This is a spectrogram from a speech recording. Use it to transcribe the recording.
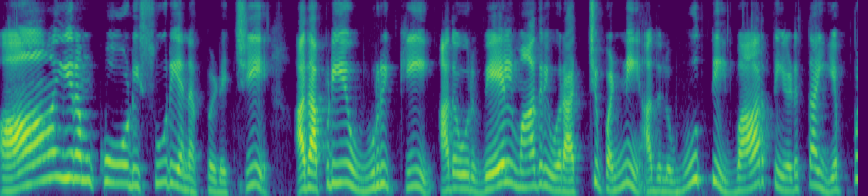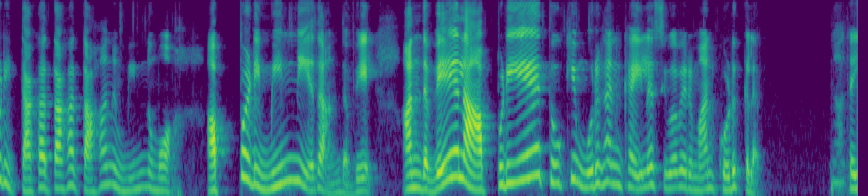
ஆயிரம் கோடி சூரியனை பிடிச்சு அதை அப்படியே உருக்கி அதை ஒரு வேல் மாதிரி ஒரு அச்சு பண்ணி அதில் ஊற்றி வார்த்து எடுத்தா எப்படி தக தக தகன்னு மின்னுமோ அப்படி மின்னியது அந்த வேல். அந்த வேலை அப்படியே தூக்கி முருகன் கையில் சிவபெருமான் கொடுக்கல. அதை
